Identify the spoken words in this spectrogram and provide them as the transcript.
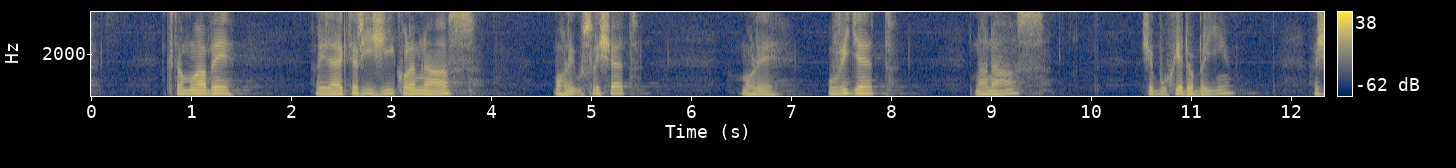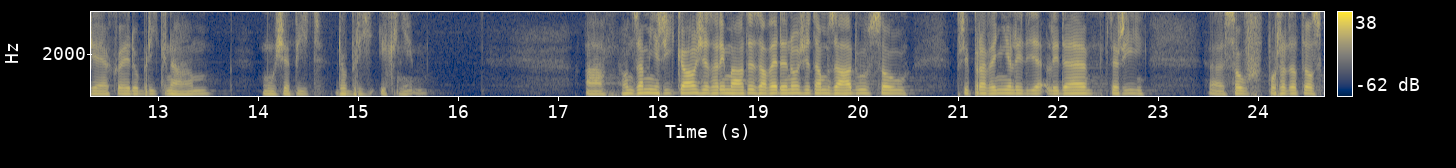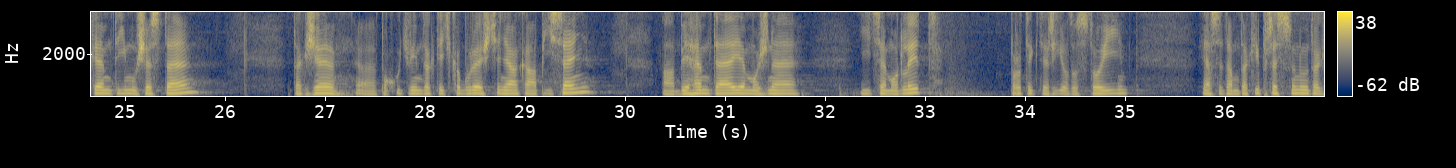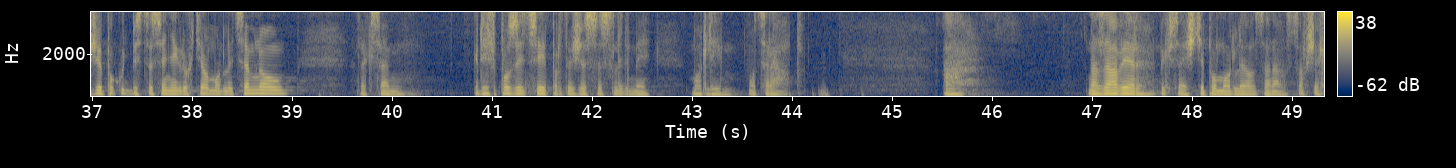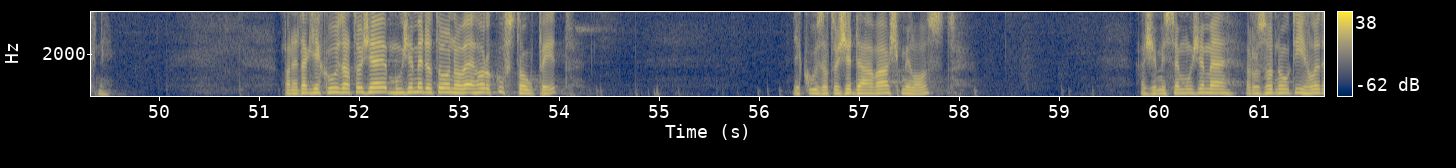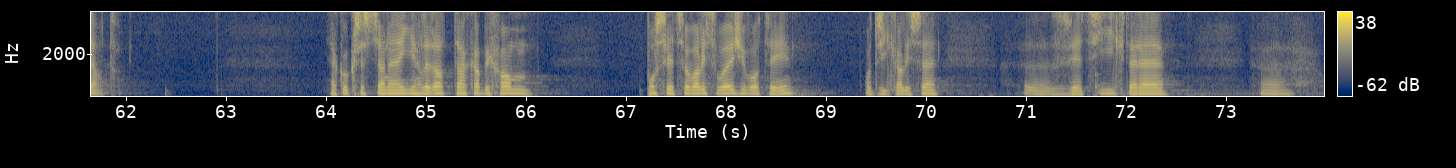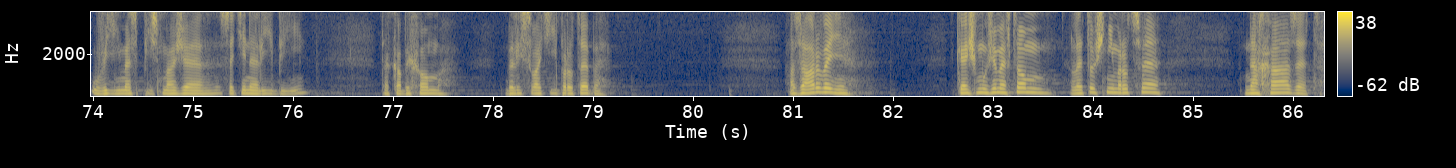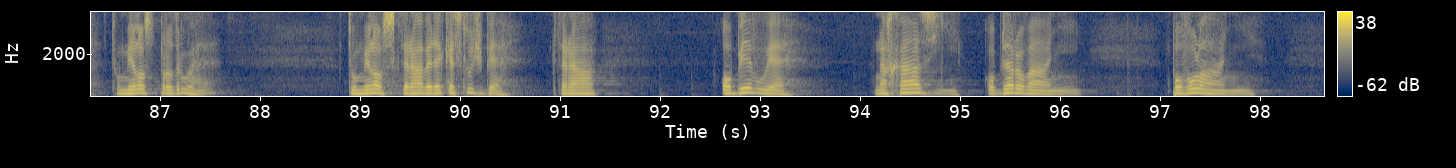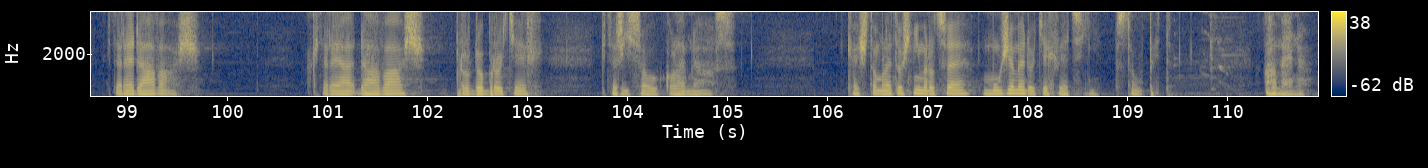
k tomu, aby lidé, kteří žijí kolem nás, mohli uslyšet, mohli uvidět na nás, že Bůh je dobrý a že jako je dobrý k nám, může být dobrý i k ním. A Honza mi říkal, že tady máte zavedeno, že tam vzadu jsou připraveni lidé, lidé kteří eh, jsou v pořadatelském týmu šesté, takže eh, pokud vím, tak teďka bude ještě nějaká píseň a během té je možné jít se modlit pro ty, kteří o to stojí. Já se tam taky přesunu, takže pokud byste se někdo chtěl modlit se mnou, tak jsem k dispozici, protože se s lidmi modlím moc rád. A na závěr bych se ještě pomodlil za nás, za všechny. Pane, tak děkuji za to, že můžeme do toho nového roku vstoupit. Děkuji za to, že dáváš milost a že my se můžeme rozhodnout jí hledat. Jako křesťané jí hledat tak, abychom posvěcovali svoje životy, odříkali se eh, z věcí, které eh, uvidíme z písma, že se ti nelíbí, tak abychom byli svatí pro tebe. A zároveň, kež můžeme v tom letošním roce nacházet tu milost pro druhé, tu milost, která vede ke službě, která objevuje, nachází obdarování, povolání, které dáváš a které dáváš pro dobro těch, kteří jsou kolem nás. Kež v tom letošním roce můžeme do těch věcí vstoupit. Amen.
